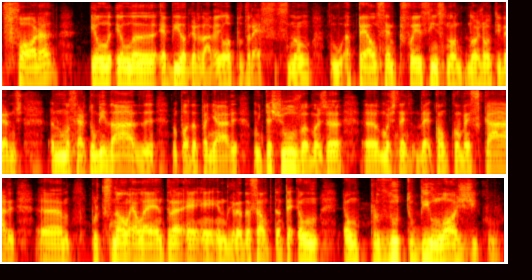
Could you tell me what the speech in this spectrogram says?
fora, ele, ele é biodegradável, ele apodrece. Se não, a pele sempre foi assim. Se nós não tivermos numa certa umidade, não pode apanhar muita chuva, mas, uh, mas tem, de, convém secar, uh, porque senão ela entra em, em, degradação. Portanto, é um, é um produto biológico.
